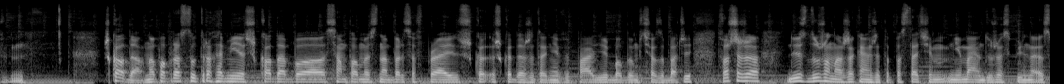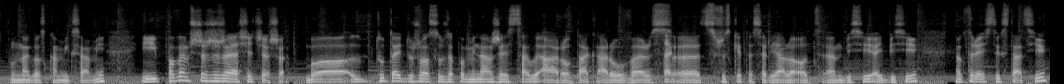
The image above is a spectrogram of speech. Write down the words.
Szkoda, no po prostu trochę mi jest szkoda, bo sam pomysł na Birds of Prey, szko szkoda, że to nie wypali, bo bym chciał zobaczyć. Zwłaszcza, że jest dużo narzekań, że te postacie nie mają dużo wspólnego z komiksami i powiem szczerze, że ja się cieszę, bo tutaj dużo osób zapomina, że jest cały Arrow, tak? Arrowverse, tak. E, wszystkie te seriale od NBC, ABC, no której z tych stacji.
